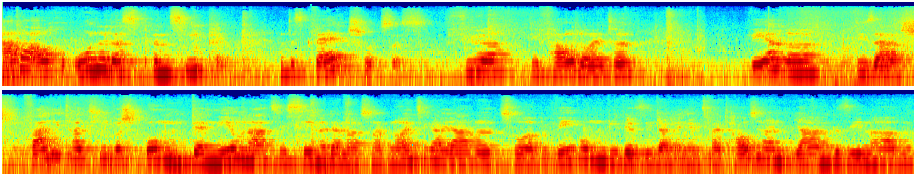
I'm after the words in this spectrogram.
aber auch ohne das Prinzip des Quellenschutzes für die V-Leute wäre dieser qualitative Sprung der Neonazi-Szene der 1990er Jahre zur Bewegung, wie wir sie dann in den 2000er Jahren gesehen haben,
